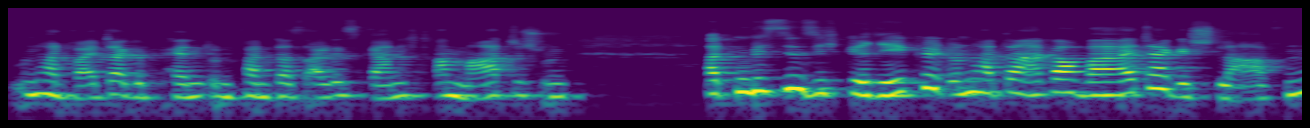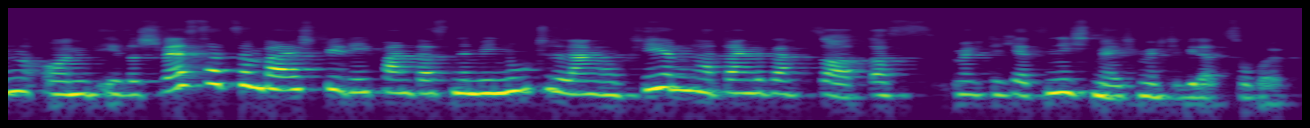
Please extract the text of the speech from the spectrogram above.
und hat weiter gepennt und fand das alles gar nicht dramatisch und hat ein bisschen sich geregelt und hat dann einfach weiter geschlafen. Und ihre Schwester zum Beispiel, die fand das eine Minute lang okay und hat dann gesagt, so, das möchte ich jetzt nicht mehr, ich möchte wieder zurück.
